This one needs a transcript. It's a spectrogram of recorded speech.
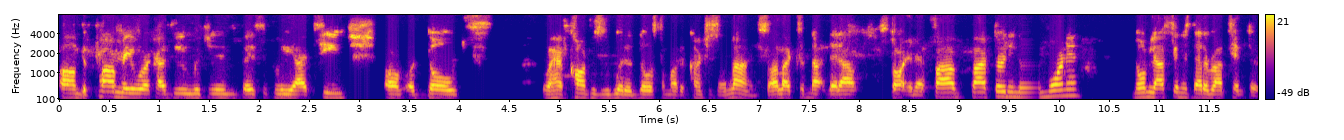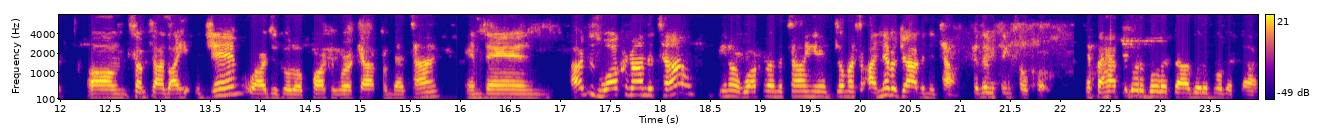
um, the primary work I do, which is basically I teach um, adults or have conferences with adults from other countries online. So I like to knock that out starting at 5, 5.30 in the morning. Normally I finish that around 10.30. Um, sometimes I hit the gym or I just go to a park and work out from that time. And then I just walk around the town, you know, walk around the town here, enjoy myself. I never drive in the town because everything's so close. If I have to go to Bogota, I'll go to Bogota.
